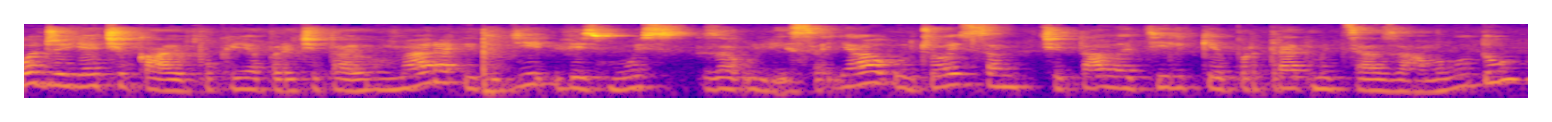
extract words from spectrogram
Отже, я чекаю, поки я перечитаю Гомера, і тоді візьмусь за Уліса. Я у Джойса читала тільки портрет митця замолоду.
